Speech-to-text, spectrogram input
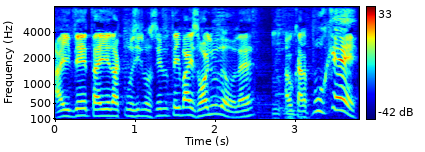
aí dentro aí da cozinha de você não tem mais óleo não, né? Aí o cara, por quê?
